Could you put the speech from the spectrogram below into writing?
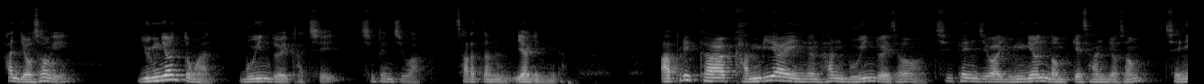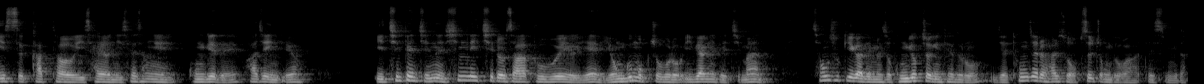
한 여성이 6년 동안 무인도에 같이 침팬지와 살았다는 이야기입니다. 아프리카 감비아에 있는 한 무인도에서 침팬지와 6년 넘게 산 여성 제니스 카터의 사연이 세상에 공개돼 화제인데요. 이 침팬지는 심리치료사 부부에 의해 연구 목적으로 입양이 됐지만 성숙기가 되면서 공격적인 태도로 이제 통제를 할 수 없을 정도가 됐습니다.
